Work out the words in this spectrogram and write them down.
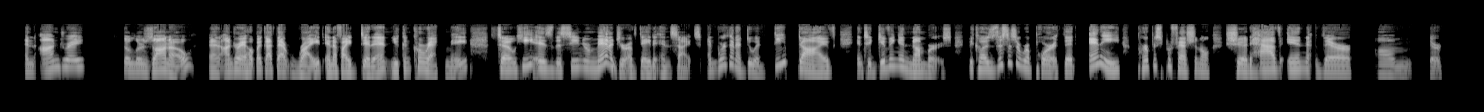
and Andre Solorzano, and Andre, I hope I got that right. And if I didn't, you can correct me. So he is the senior manager of data insights. And we're going to do a deep dive into giving in numbers because this is a report that any purpose professional should have in their, um, their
